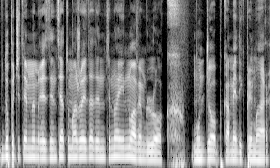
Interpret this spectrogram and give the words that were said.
după ce terminăm rezidențiatul, majoritatea dintre noi nu avem loc, un job ca medic primar.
